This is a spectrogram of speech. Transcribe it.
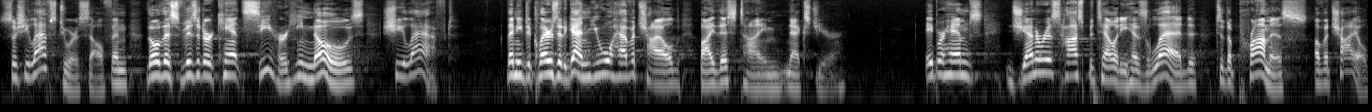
So she laughs to herself. And though this visitor can't see her, he knows she laughed. Then he declares it again You will have a child by this time next year. Abraham's generous hospitality has led to the promise of a child.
